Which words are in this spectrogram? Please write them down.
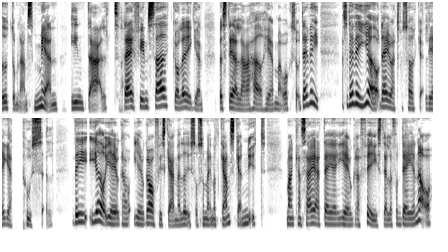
utomlands, men inte allt. Nej. Det finns säkerligen beställare här hemma också. Det vi, alltså det vi gör det är ju att försöka lägga pussel. Vi gör geografiska analyser som är något ganska nytt. Man kan säga att det är geografi istället för DNA.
